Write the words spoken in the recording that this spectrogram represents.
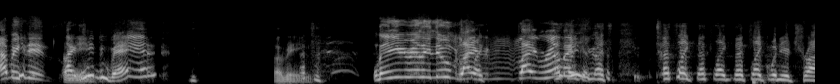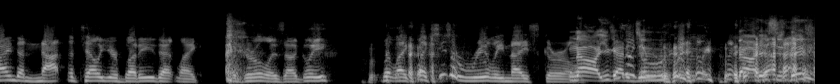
I mean, he did, I like he mean- didn't do bad. I mean, That's- Did he really do like like That's really? like, that's, that's like that's like that's like when you're trying to not to tell your buddy that like a girl is ugly, but like like she's a really nice girl. No, you got to like do. really No, this is this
